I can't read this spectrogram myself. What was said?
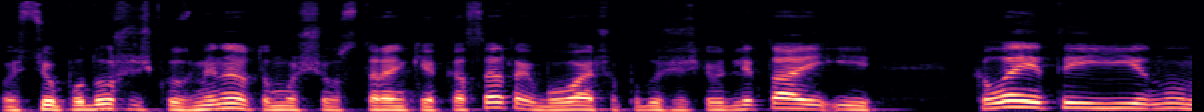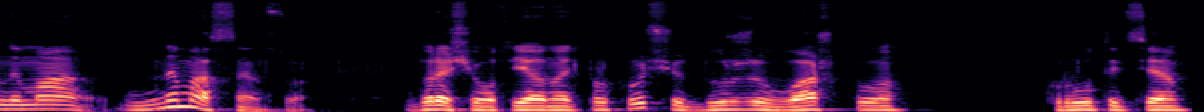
Ось цю подушечку змінив, тому що в стареньких касетах буває, що подушечка відлітає і клеїти її ну, нема, нема сенсу. До речі, от я навіть прокручую, дуже важко крутиться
